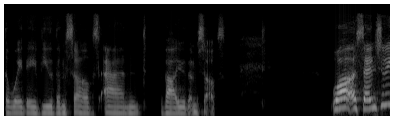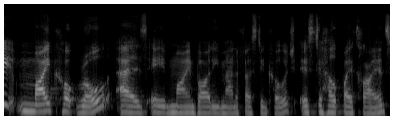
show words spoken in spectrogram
the way they view themselves and value themselves. Well, essentially, my co- role as a mind body manifesting coach is to help my clients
